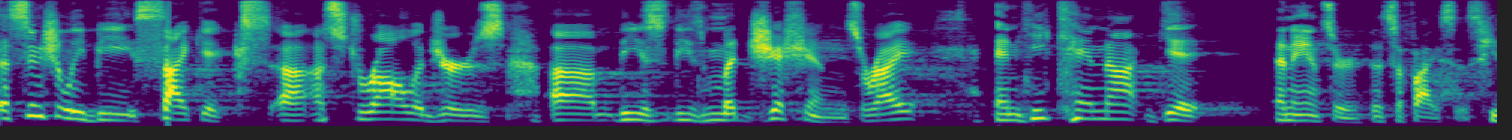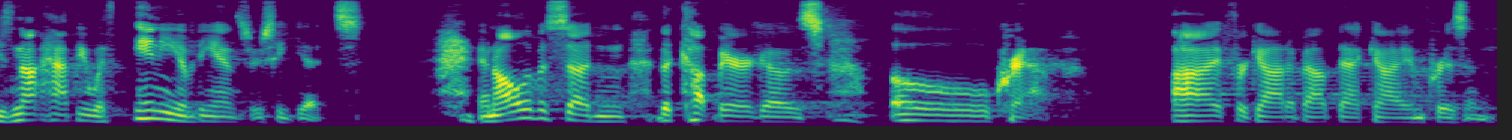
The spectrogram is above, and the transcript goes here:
essentially be psychics, uh, astrologers, um, these, these magicians, right? And he cannot get an answer that suffices. He's not happy with any of the answers he gets. And all of a sudden, the cupbearer goes, Oh crap, I forgot about that guy in prison.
